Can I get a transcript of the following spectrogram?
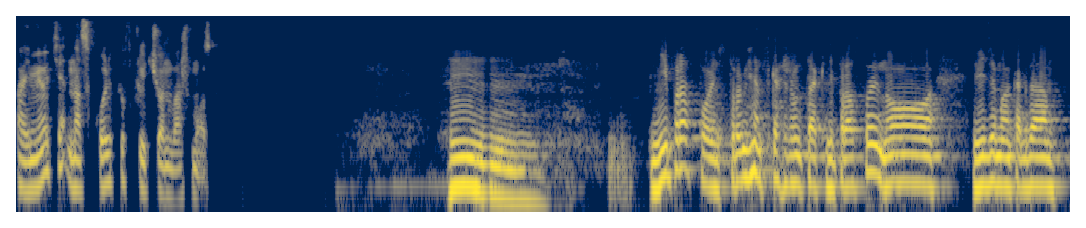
поймете, насколько включен ваш мозг. Хм. Непростой инструмент, скажем так, непростой, но Видимо, когда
